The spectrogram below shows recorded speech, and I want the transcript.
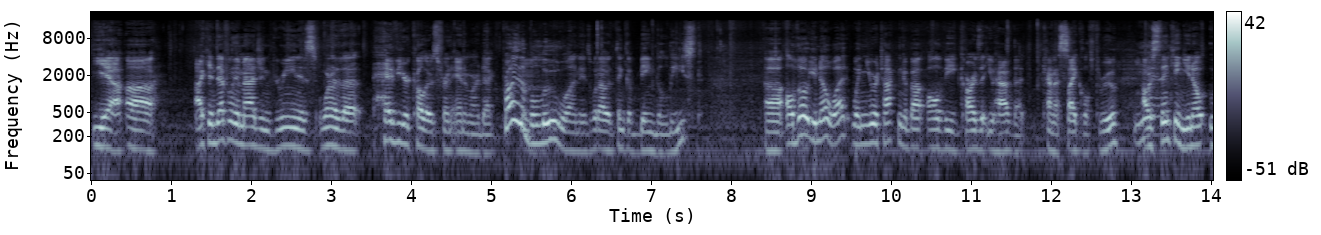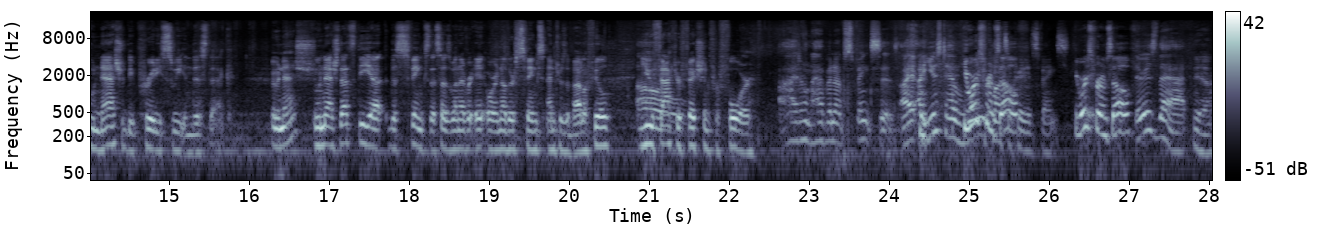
Yeah, uh, I can definitely imagine green is one of the heavier colors for an Animar deck. Probably the blue one is what I would think of being the least. Uh, although, you know what? When you were talking about all the cards that you have that kind of cycle through, I was thinking, you know, Unesh would be pretty sweet in this deck. Unesh? Unesh, that's the uh, the Sphinx that says whenever it or another Sphinx enters the battlefield, you Oh. fact or fiction for four. I don't have enough sphinxes. I, I used to have He works for himself. sphinx. He works for himself. There is that. Yeah.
